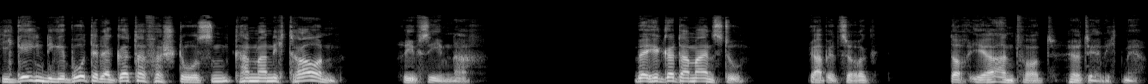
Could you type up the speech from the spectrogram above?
die gegen die Gebote der Götter verstoßen, kann man nicht trauen, rief sie ihm nach. Welche Götter meinst du? gab er zurück, doch ihre Antwort hörte er nicht mehr.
